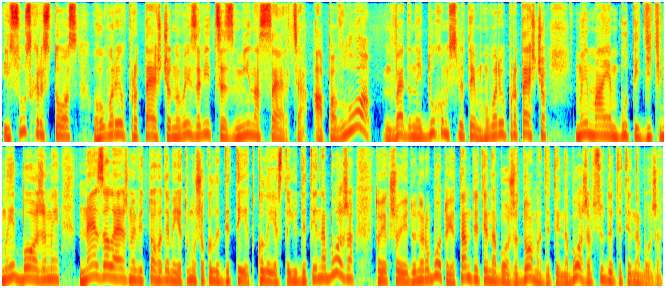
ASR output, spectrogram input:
Ісус Христос говорив про те, що новий завіт це зміна серця. А Павло, ведений Духом Святим, говорив про те, що ми маємо бути дітьми Божими незалежно від того, де ми є. Тому що коли дити, коли я стаю дитина Божа, то якщо я йду на роботу, я там дитина Божа, дома дитина Божа, всюди дитина Божа.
